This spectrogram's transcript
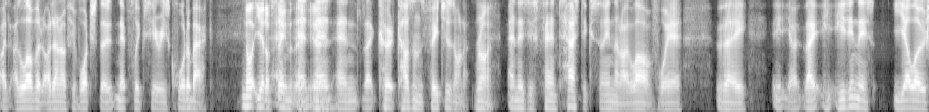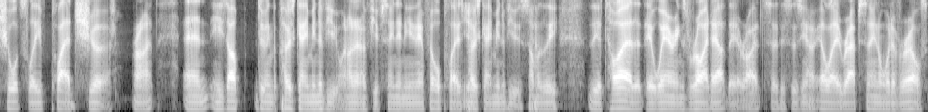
I, I love it. I don't know if you've watched the Netflix series Quarterback. not yet. I've seen and, it. and, yeah. and, and that Kirk Cousins features on it. right. And there's this fantastic scene that I love where they, you know, they he's in this yellow short sleeve plaid shirt, right? And he's up doing the post game interview. And I don't know if you've seen any NFL players Yeah. post game interviews. Some of the the attire that they're wearing is right out there, right? So this is you know L.A. rap scene or whatever else.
